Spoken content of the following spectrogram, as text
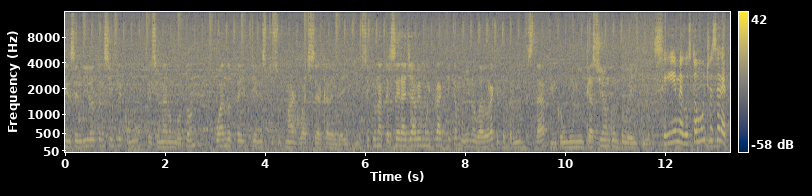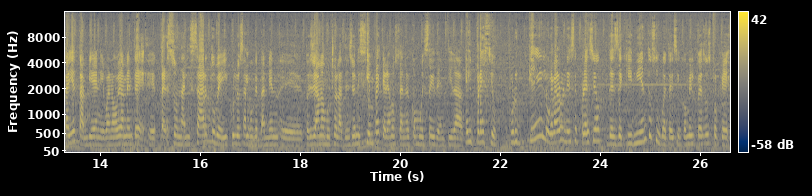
encendido tan simple como presionar un botón cuando te tienes tu smartwatch cerca del vehículo. Así que una tercera llave muy práctica, muy innovadora que te permite estar en comunicación con tu vehículo. Sí, me gustó mucho ese detalle también y bueno, obviamente eh, personalizar tu vehículo es algo que también eh, pues llama mucho la atención y siempre queremos tener como esa identidad. El precio, ¿por qué lograron ese precio desde 555 mil pesos? Porque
